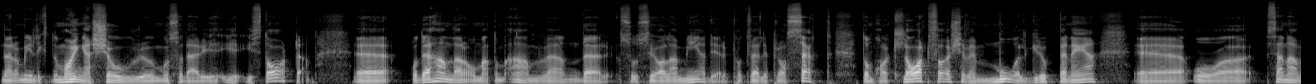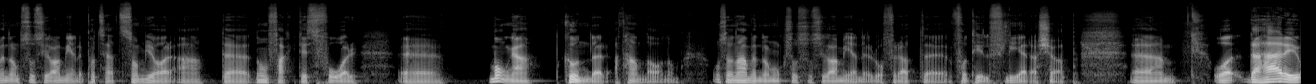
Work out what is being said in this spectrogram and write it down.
när de, är liksom, de har inga showroom och sådär i, i, i, starten. Eh, och det handlar om att de använder sociala medier på ett väldigt bra sätt. De har klart för sig vem målgruppen är. Eh, och sen använder de sociala medier på ett sätt som gör att eh, de faktiskt får eh, många kunder att handla av dem. Och sen använder de också sociala medier då för att eh, få till flera köp. Eh, och det här är ju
